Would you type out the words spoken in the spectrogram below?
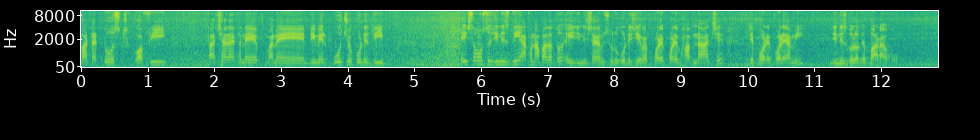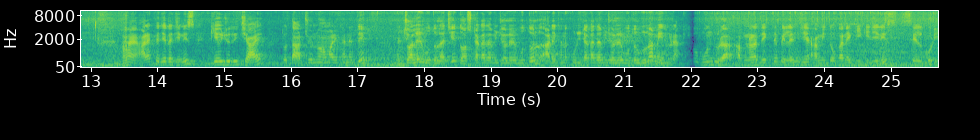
বাটার টোস্ট, কফি, তাছাড়া এখানে মানে ডিমের পোচও করে দিই। এই সমস্ত জিনিস নিয়ে এখন আপাতত এই জিনিসটাকে আমি শুরু করেছি। এবার পরে পরে ভাবনা আছে যে পরে পরে আমি জিনিসগুলোকে বাড়াবো। হ্যাঁ আরেকটা যেটা জিনিস, কেউ যদি চায়, তো তার জন্য আমার এখানেতে জলের বোতল আছে, দশ টাকা দামি জলের বোতল, আর এখানে কুড়ি টাকা দামি জলের বোতলগুলো আমি এখানে রাখি। তো বন্ধুরা, আপনারা দেখতে পেলেন যে আমি দোকানে কী কী জিনিস সেল করি।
